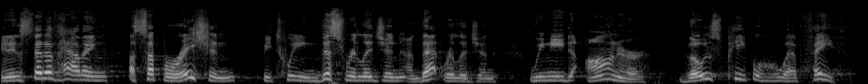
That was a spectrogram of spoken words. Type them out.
And instead of having a separation between this religion and that religion, we need to honor those people who have faith.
